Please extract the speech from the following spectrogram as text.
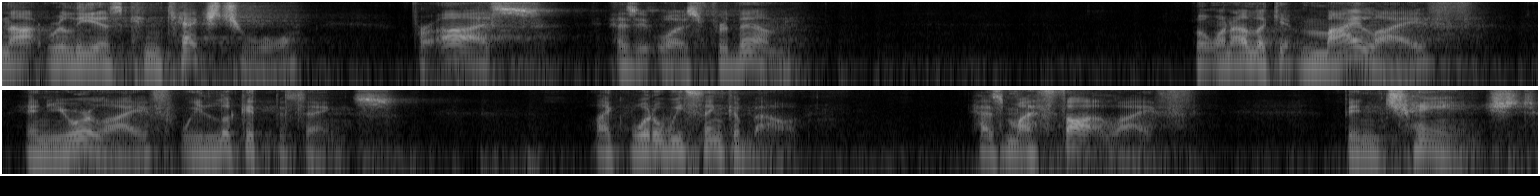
not really as contextual for us as it was for them. But when I look at my life and your life, we look at the things. Like, what do we think about? Has my thought life been changed?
